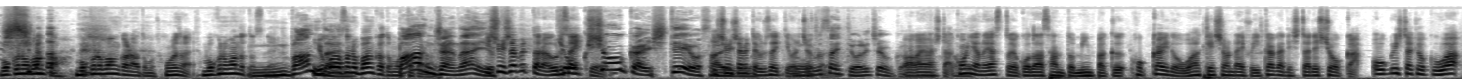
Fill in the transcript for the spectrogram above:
僕の番か。僕の番かなと思って。ごめんなさい。僕の番だったんですね。番だよ。横田さんの番かと思ったから。バンじゃないよ。一緒に喋ったらうるさいって。曲紹介してよ最後。一緒に喋ったらうるさいって言われちゃうから。るさいって言われちゃうから。わかりました。今夜のやすと横澤さんと民泊、北海道ワーケーションライフいかがでしたでしょうか。お送りした曲は、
